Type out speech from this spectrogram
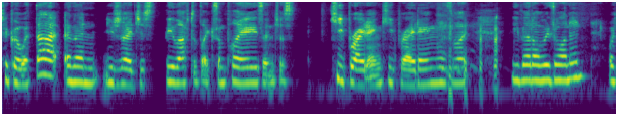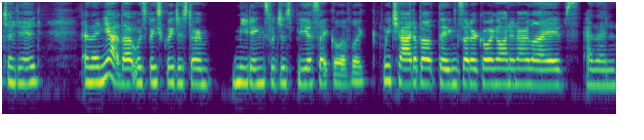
to go with that. And then usually I'd just be left with like some plays and just keep writing, keep writing was what Yvette always wanted, which I did. And then, yeah, that was basically just our meetings would just be a cycle of like we chat about things that are going on in our lives and then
